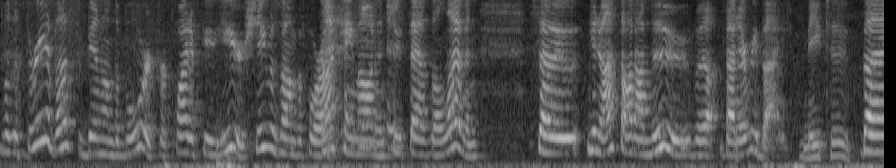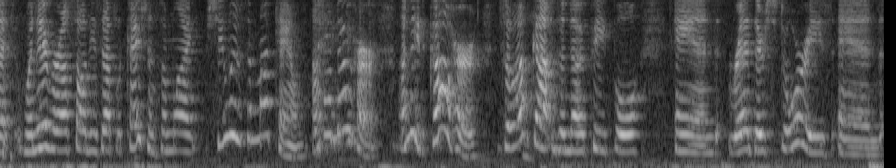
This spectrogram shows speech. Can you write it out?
Well, the three of us have been on the board for quite a few years. She was on before I came on in 2011. So, you know, I thought I knew about, about everybody. Me too. But whenever I saw these applications, I'm like, she lives in my town. I don't know her. I need to call her. So I've gotten to know people and read their stories, and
